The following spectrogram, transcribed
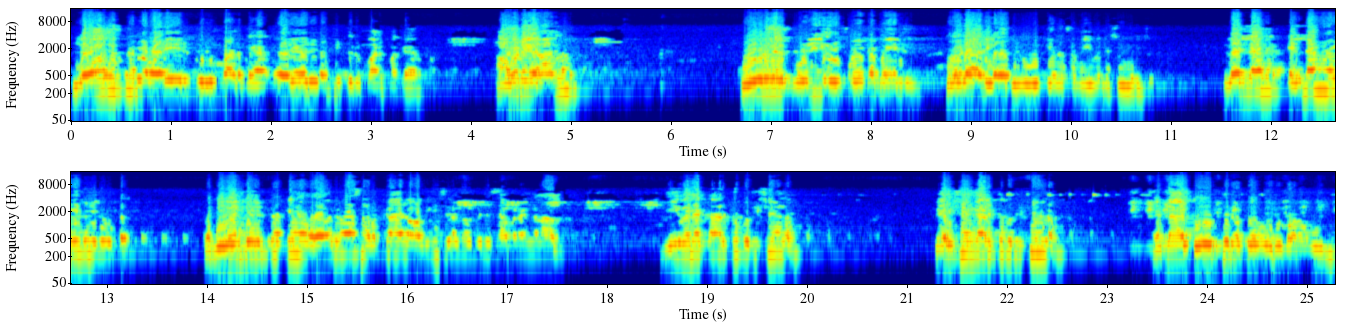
ലോകത്തുള്ള ഒരേ ഒരു തുരുമ്പാണ് ഒരേ ഒരു കത്തി തുരുമ്പാണ് ഇപ്പൊ കേരളം. അവിടെയാണ് കൂടുതൽ കൂലി ചോദിച്ചതിന്റെ പേരിൽ തൊഴിലാളികളെ നിയോഗിക്കുന്ന സമീപനം സ്വീകരിച്ചു. ഇതെല്ലാം എല്ലാ മേഖലയിലും ഉണ്ട്. തിരുവനന്തപുരത്തൊക്കെ ഓരോ സർക്കാർ ഓഫീസുകളുടെ മുമ്പിൽ സമരങ്ങളാണ് ജീവനക്കാർക്ക് പ്രതിഷേധം പെൻഷൻകാർക്ക് പ്രതിഷേധം. എന്നാൽ ദൂരത്തിനൊക്കെ ഒരു കുറവുമില്ല.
